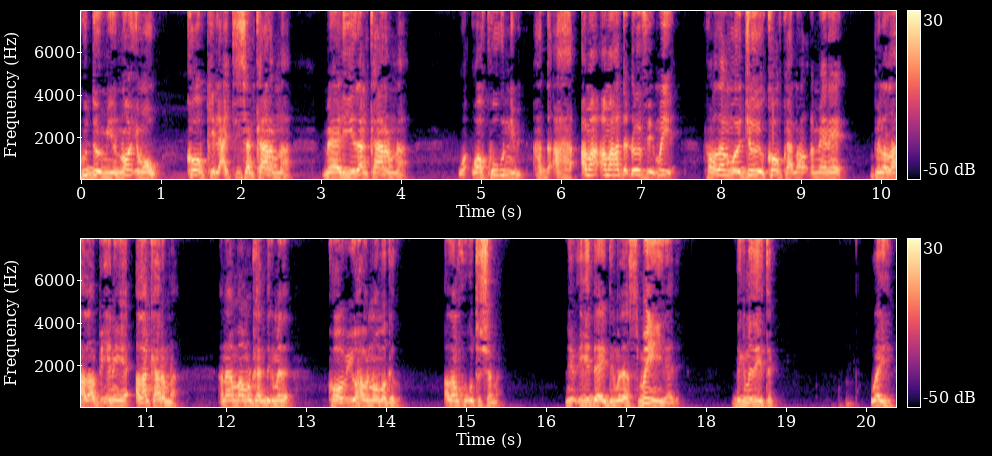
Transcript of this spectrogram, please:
Guddoomiye noo imow koobkii lacagtiisaan kaa rabnaa maaliyadaan kaa rabnaa waa kuugu nimid ama ama hadda dhoofe maya rabadaan waa jooga koobkaa nala dhameynaya biladahadaa bixinaya adaan kaa rabnaa anaga maamulkan degmada koob iyo waxba nooma gado. Adaan kugu tashana. Nin iga daaya degmadaas maya yidhahdeen degmadii tag. Waaye.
